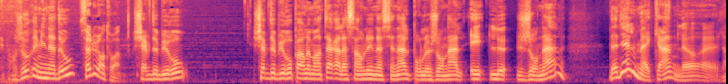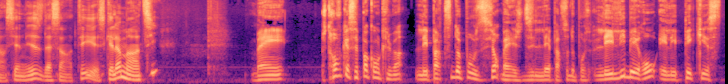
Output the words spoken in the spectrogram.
Et bonjour Rémi Nadeau, Salut Antoine. chef de bureau, chef de bureau parlementaire à l'Assemblée nationale pour le journal et le journal. Danielle McCann, là, euh, l'ancienne ministre de la Santé, est-ce qu'elle a menti? Ben, je trouve que c'est pas concluant. Les partis d'opposition, ben je dis les partis d'opposition, les libéraux et les péquistes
